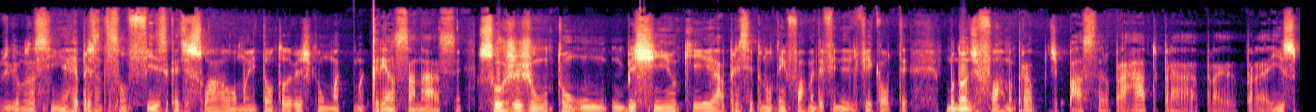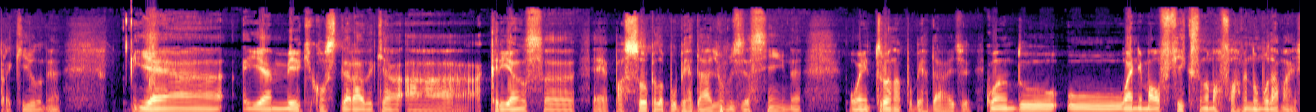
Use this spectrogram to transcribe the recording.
digamos assim, a representação física de sua alma. Então, toda vez que uma, uma criança nasce, surge junto um, um, bichinho que a princípio não tem forma definida, ele fica mudando de forma pra, de pássaro para rato, para isso, para aquilo, né? E é, e é meio que considerado que a, a, a criança é, passou pela puberdade, vamos dizer assim, né? Ou entrou na puberdade, quando o animal fixa numa forma e não muda mais.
